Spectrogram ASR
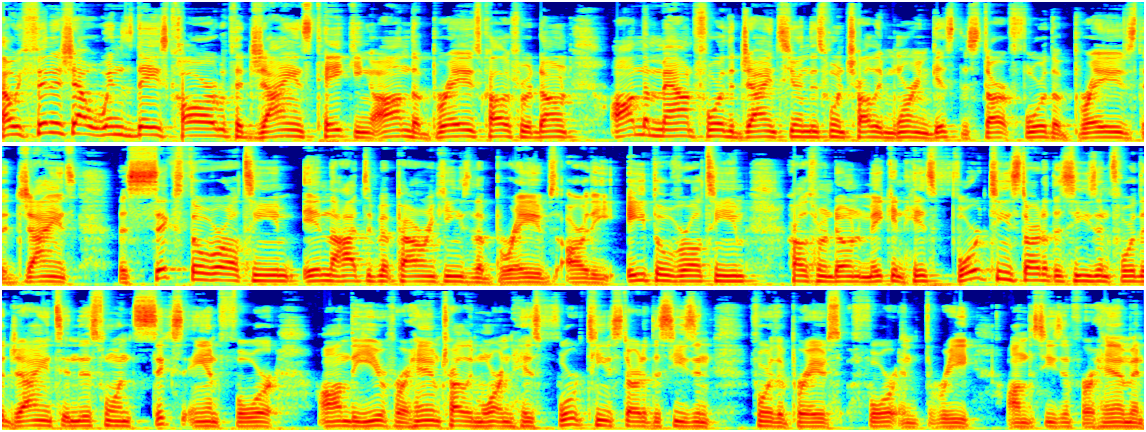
Now we finish out Wednesday's card with the Giants taking on the Braves. Carlos Rodon on the mound for the Giants here in this one. Charlie Morton gets the start for the Braves. The Giants, the sixth overall team in the Hot Tip Power Rankings. The Braves are the eighth overall team. Carlos Rodon making his 14th start of the season for the Giants in this one, six and four on the year for him. Charlie Morton, his 14th start of the season for the Braves, four and three on the season for him. And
